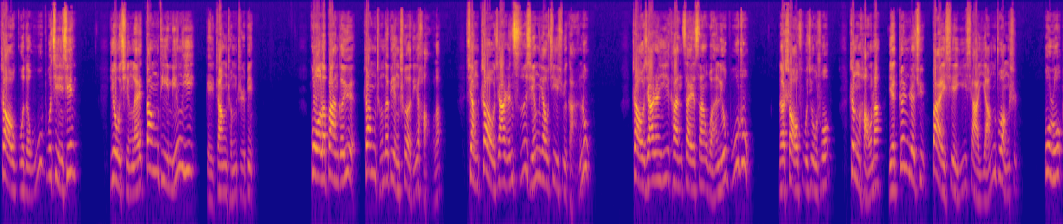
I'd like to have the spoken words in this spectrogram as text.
照顾的无不尽心，又请来当地名医给张成治病。过了半个月，张成的病彻底好了。向赵家人辞行，要继续赶路。赵家人一看再三挽留不住，那少妇就说：“正好呢，也跟着去拜谢一下杨壮士，不如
